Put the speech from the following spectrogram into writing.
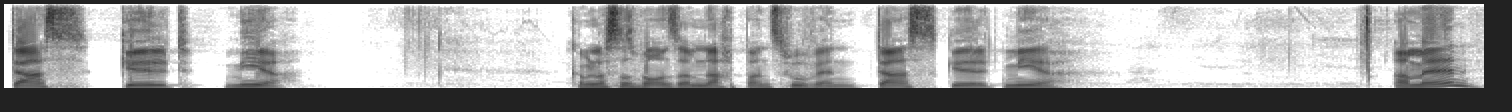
Das gilt mir. Komm, lass uns mal unserem Nachbarn zuwenden. Das gilt mir. Amen.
